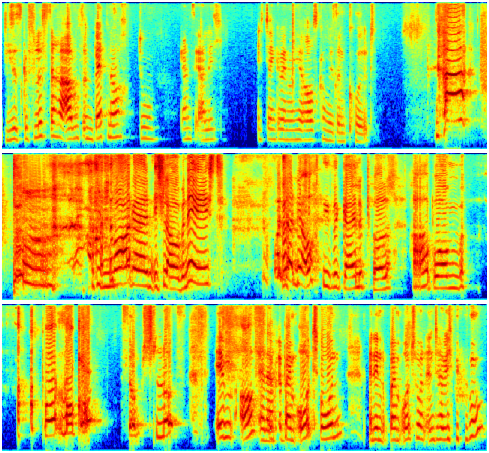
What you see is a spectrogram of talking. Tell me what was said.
dieses Geflüstere abends im Bett noch? Du, ganz ehrlich, ich denke, wenn wir hier rauskommen, wir sind Kult. Guten Morgen, ich glaube nicht. Und dann ja auch diese geile Pearl Harbor Harbor zum Schluss im Off, äh, beim O-Ton, bei den, beim O-Ton-Interview.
